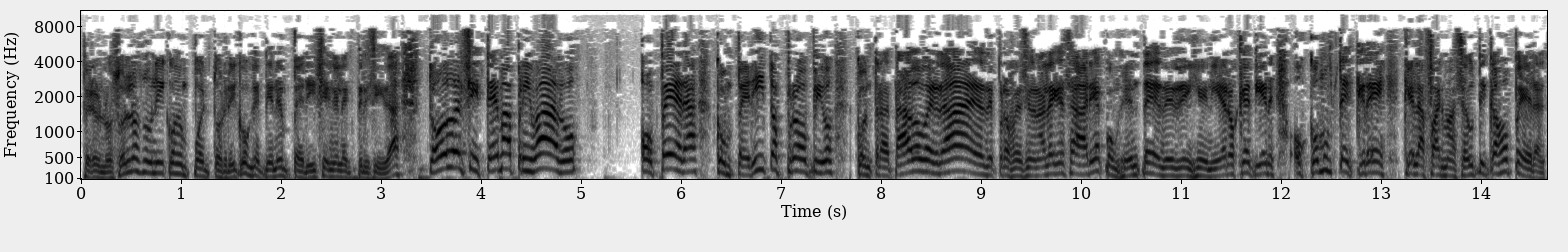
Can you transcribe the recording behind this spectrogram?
Pero no son los únicos en Puerto Rico que tienen pericia en electricidad. Todo el sistema privado opera con peritos propios, contratados, ¿verdad?, de profesionales en esa área, con gente de, ingenieros que tiene. ¿O cómo usted cree que las farmacéuticas operan?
